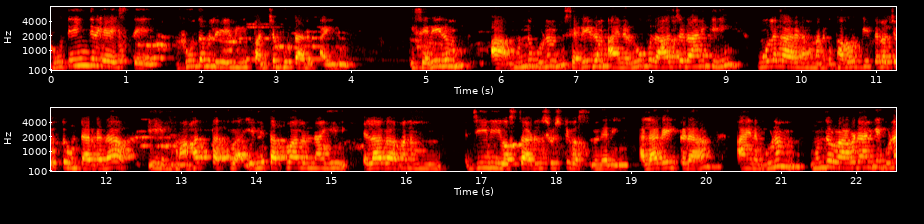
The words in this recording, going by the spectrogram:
భూతేంద్రియ ఇస్తే భూతములేవి పంచభూతాలు ఐదు ఈ శరీరం ఆ ముందు గుణం శరీరం ఆయన రూపు దాల్చడానికి మూల కారణం మనకు భగవద్గీతలో చెప్తూ ఉంటారు కదా ఈ మహత్తత్వ ఎన్ని తత్వాలు ఉన్నాయి ఎలాగా మనం జీవి వస్తాడు సృష్టి వస్తుందని. అలాగే ఇక్కడ ఆయన గుణం ముందు రావడానికి గుణ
